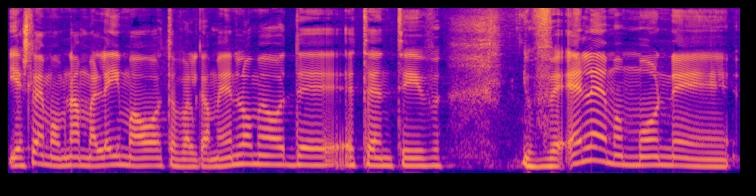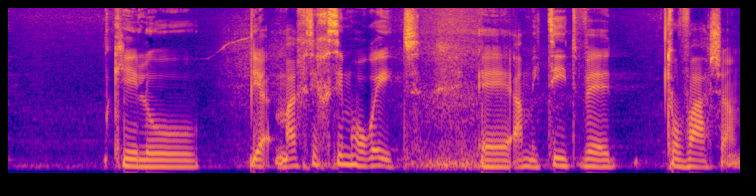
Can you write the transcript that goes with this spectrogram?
יש להם אמנם מלא אימהות, אבל גם הן לא מאוד אטנטיב, ואין להם המון, כאילו, מערכת יחסים הורית אה, אמיתית וטובה שם.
